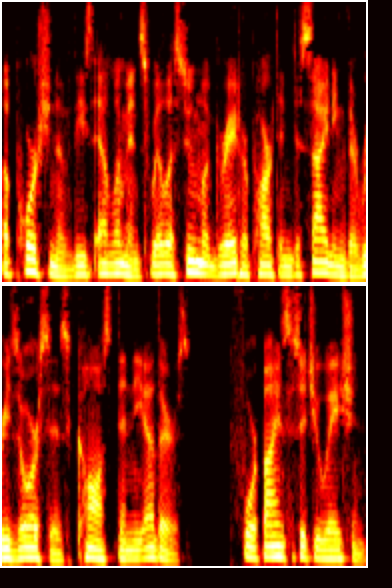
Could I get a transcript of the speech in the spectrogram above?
a portion of these elements will assume a greater part in deciding the resource's cost than the others. For Pi's situation,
